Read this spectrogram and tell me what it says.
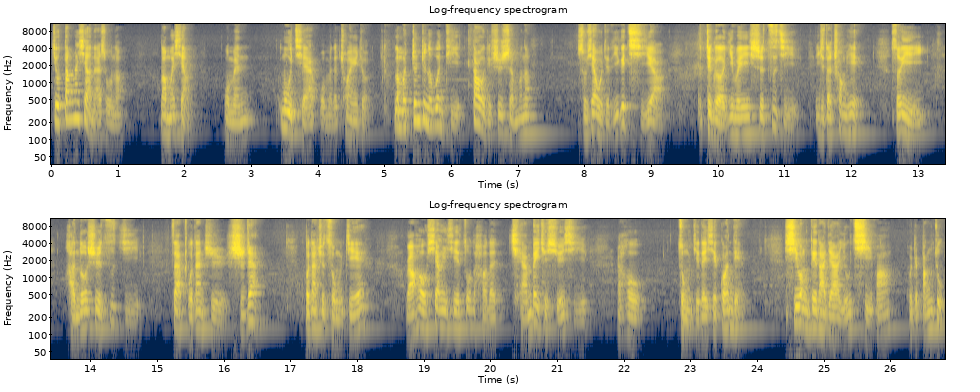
就当下来说呢，那我们想，我们目前我们的创业者，那么真正的问题到底是什么呢？首先，我觉得一个企业啊，这个因为是自己一直在创业。所以很多是自己在不断去实战，不断去总结，然后向一些做得好的前辈去学习，然后总结的一些观点，希望对大家有启发或者帮助。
